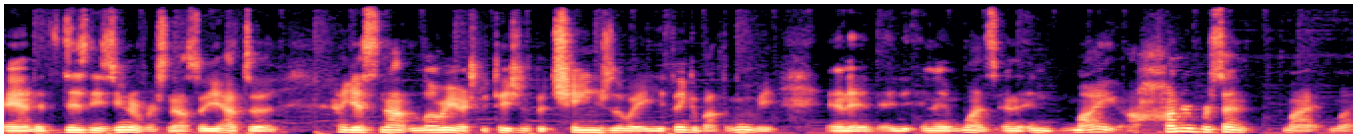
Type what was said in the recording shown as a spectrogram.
and it's Disney's universe now. So you have to I guess not lower your expectations, but change the way you think about the movie, and it, it and it was, and, and my hundred percent my my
